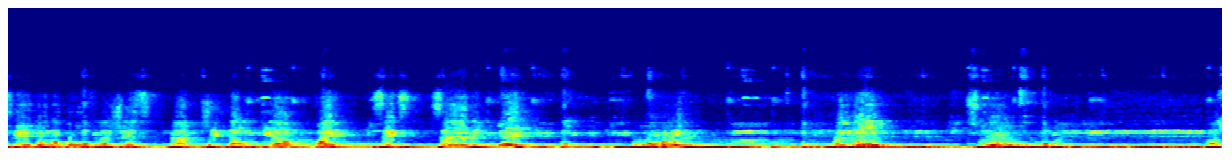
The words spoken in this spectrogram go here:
फ्लैशेस गए दोनों को फ्लैशेस मैम चेक डाउन किया five six seven eight four पल्लू स्लो हाथ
